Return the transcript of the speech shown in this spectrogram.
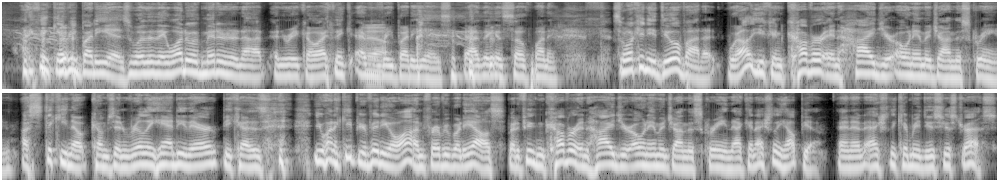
I think everybody is, whether they want to admit it or not, Enrico. I think everybody yeah. is. I think it's so funny. So what can you do about it? Well, you can cover and hide your own image on the screen. A sticky note comes in really handy there because you want to keep your video on for everybody else. But if you can cover and hide your own image on the screen, that can actually help you and it actually can reduce your stress.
